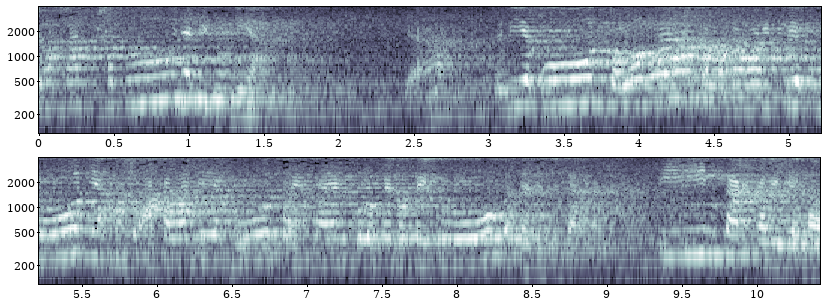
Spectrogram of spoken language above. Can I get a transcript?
cuma satu-satunya di dunia. Ya, jadi ya bun, tolonglah kalau nawar itu ya bun, yang masuk akal aja ya bun, sayang-sayangku lope-lopeku, katanya saudara. Pintar kali dia.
